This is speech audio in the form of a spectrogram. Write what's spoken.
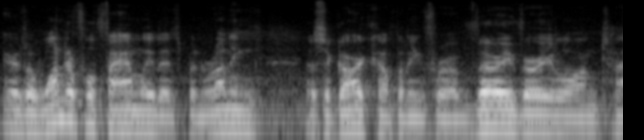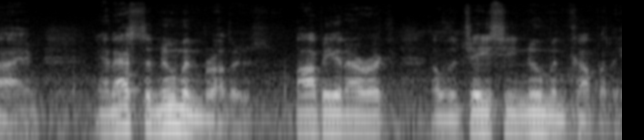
There's a wonderful family that's been running a cigar company for a very, very long time, and that's the Newman brothers, Bobby and Eric of the J.C. Newman Company.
